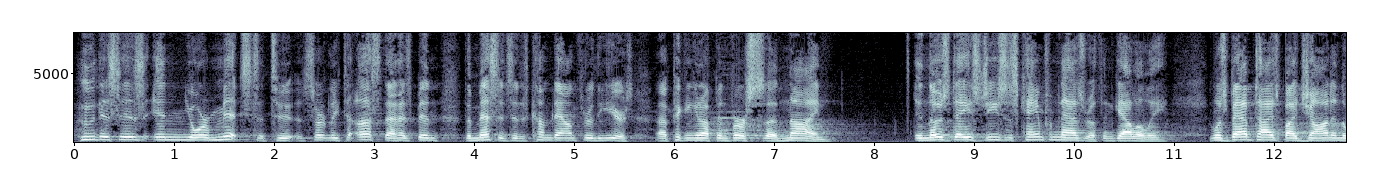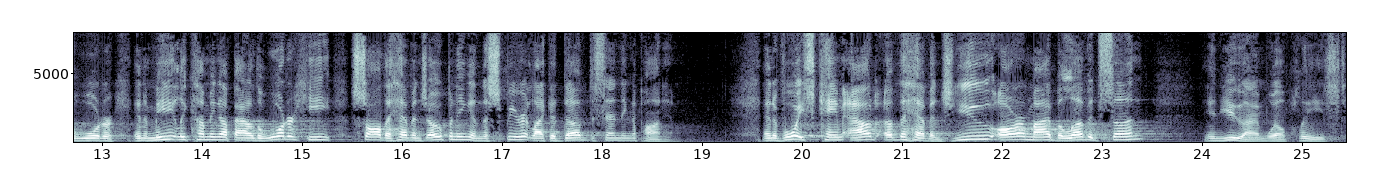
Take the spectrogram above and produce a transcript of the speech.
who this is in your midst. To, certainly to us, that has been the message that has come down through the years. Uh, picking it up in verse uh, 9. In those days, Jesus came from Nazareth in Galilee was baptized by John in the water. And immediately coming up out of the water, he saw the heavens opening and the Spirit like a dove descending upon him. And a voice came out of the heavens You are my beloved Son, in you I am well pleased.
